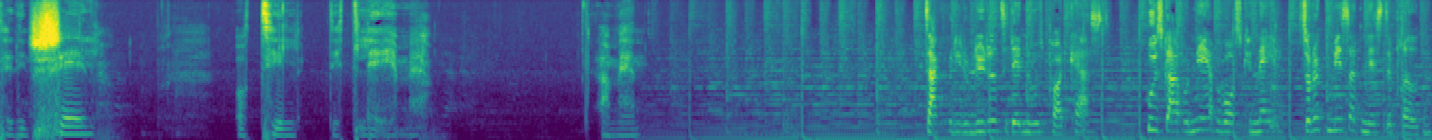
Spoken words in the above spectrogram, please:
til din sjel og til ditt legeme. Amen. Tak fordi du lyttede til denne uges podcast. Husk at abonnere på vores kanal, så du ikke misser den næste prædiken.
